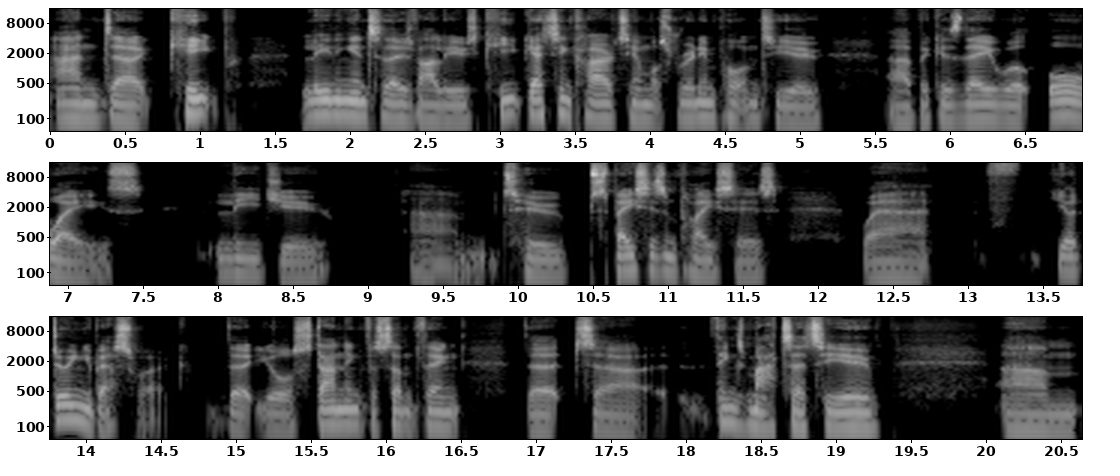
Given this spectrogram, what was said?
and uh, keep leaning into those values, keep getting clarity on what's really important to you uh, because they will always lead you um, to spaces and places where you're doing your best work, that you're standing for something, that uh, things matter to you. Um,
